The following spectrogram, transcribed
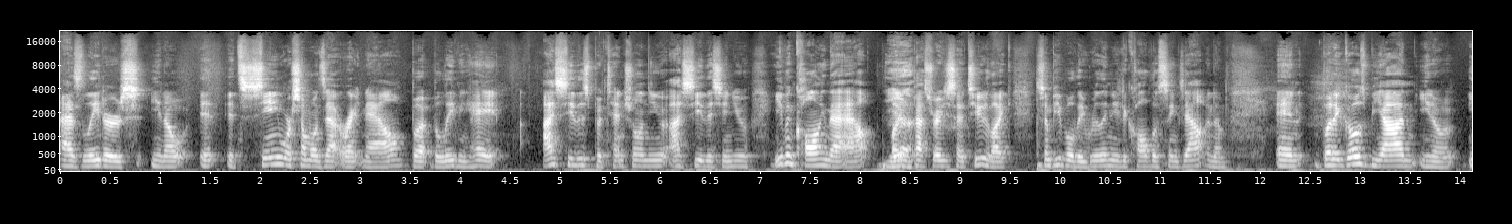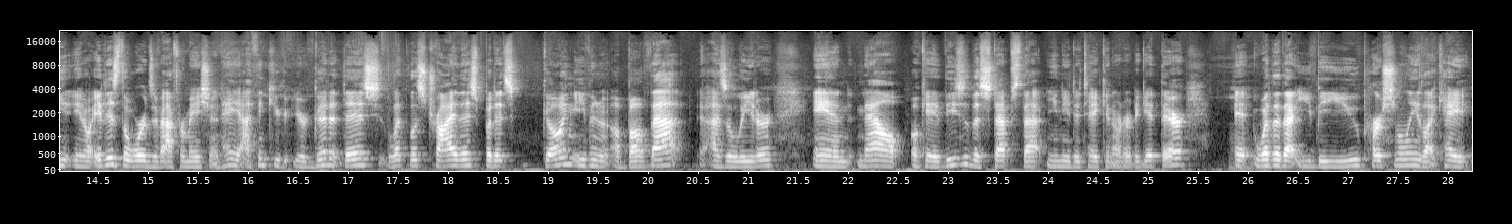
as leaders you know it, it's seeing where someone's at right now but believing hey I see this potential in you. I see this in you. Even calling that out, like Yeah. Pastor Reggie said too. Like some people, they really need to call those things out in them. And but it goes beyond. You know, you, you know, it is the words of affirmation. Hey, I think you, you're good at this. Let let's try this. But it's going even above that as a leader. And now, okay, these are the steps that you need to take in order to get there. It, mm-hmm. whether that you be you personally, like, hey,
